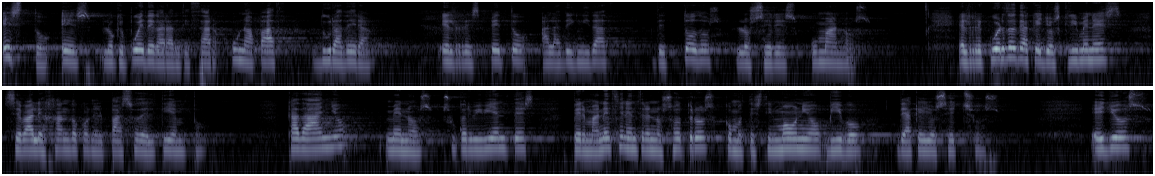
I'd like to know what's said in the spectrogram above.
Esto es lo que puede garantizar una paz duradera, el respeto a la dignidad de todos los seres humanos. El recuerdo de aquellos crímenes se va alejando con el paso del tiempo. Cada año menos supervivientes permanecen entre nosotros como testimonio vivo de aquellos hechos. Ellos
